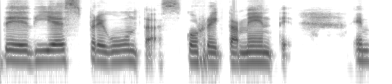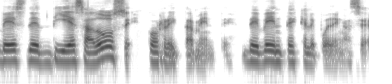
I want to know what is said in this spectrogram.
de 10 preguntas correctamente en vez de 10 a 12 correctamente, de 20 que le pueden hacer.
